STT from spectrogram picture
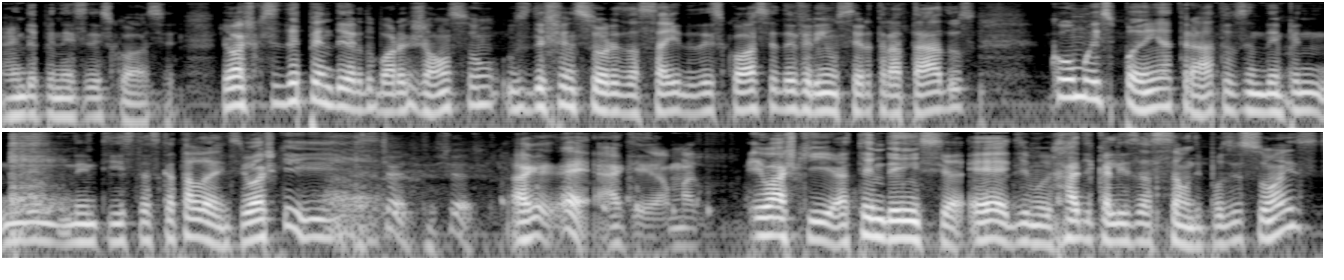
a, independência da Escócia. Eu acho que se depender do Boris Johnson, os defensores da saída da Escócia deveriam ser tratados como a Espanha trata os independentistas catalães. Eu acho que certo, certo. É, é uma, eu acho que a tendência é de radicalização de posições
